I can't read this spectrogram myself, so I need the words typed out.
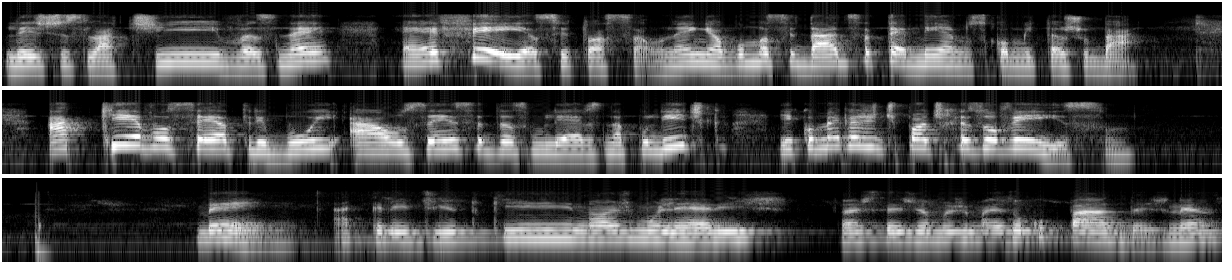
legislativas, né? É feia a situação, né? Em algumas cidades até menos, como Itajubá. A que você atribui a ausência das mulheres na política e como é que a gente pode resolver isso? Bem, acredito que nós mulheres nós sejamos mais ocupadas, né?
